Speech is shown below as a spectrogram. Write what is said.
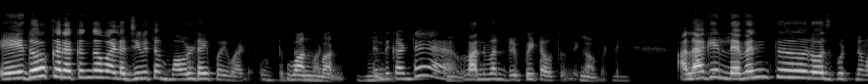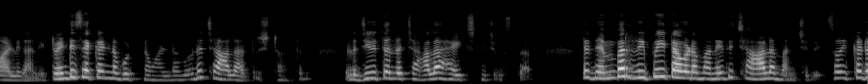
ఏదో ఒక రకంగా వాళ్ళ జీవితం మౌల్డ్ అయిపోయేవాడు ఉంటుంది వన్. వన్. ఎందుకంటే. వన్ వన్ రిపీట్ అవుతుంది. కాబట్టి అలాగే లెవెన్త్ రోజు పుట్టిన వాళ్ళు కానీ ట్వంటీ సెకండ్ పుట్టిన వాళ్ళు కూడా చాలా అదృష్టవంతులు వాళ్ళ జీవితంలో చాలా heights ని చూస్తారు అంటే నెంబర్ రిపీట్ అవ్వడం అనేది చాలా మంచిది సో ఇక్కడ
